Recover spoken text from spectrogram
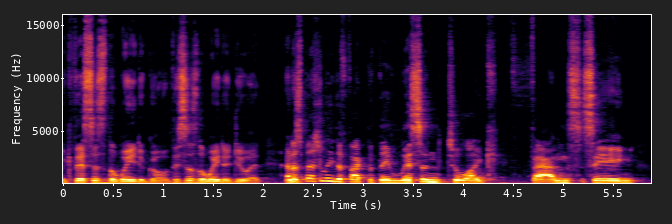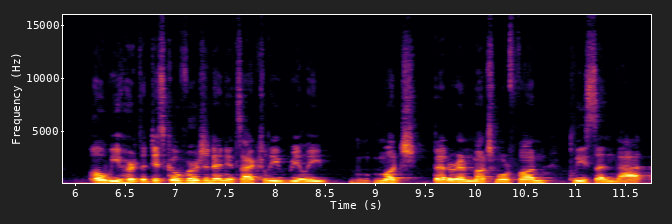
like this is the way to go. This is the way to do it. And especially the fact that they listened to like fans saying, "Oh, we heard the disco version and it's actually really much better and much more fun. Please send that."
